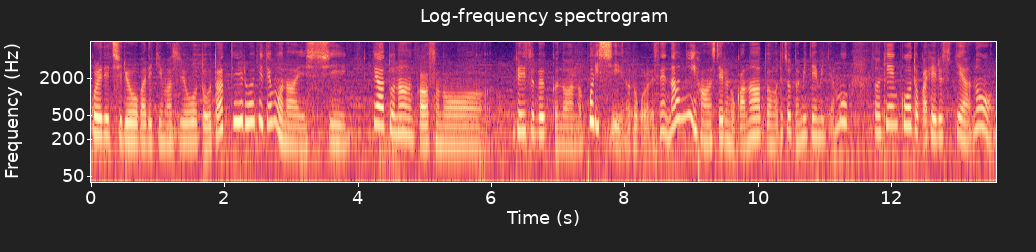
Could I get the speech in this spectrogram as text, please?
これで治療ができますよと歌っているわけでもないし。であとなんかその Facebook のあのポリシーのところですね何に違反しているのかなと思ってちょっと見てみてもその健康とかヘルスケアの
